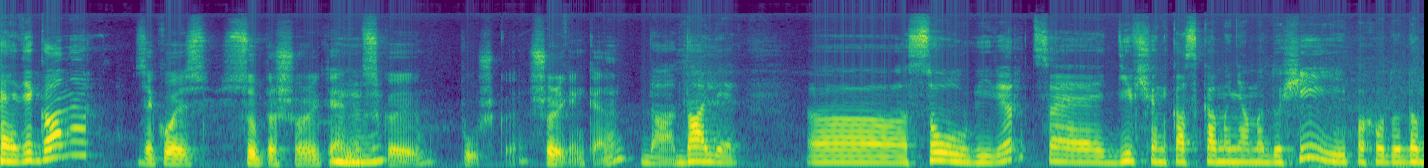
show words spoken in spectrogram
Heavy Gunner, З якоюсь супер шурикенською пушкою. Shuriken Cannon. Да, далі е, Soul Weaver це дівчинка з каменями душі, їй, походу,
